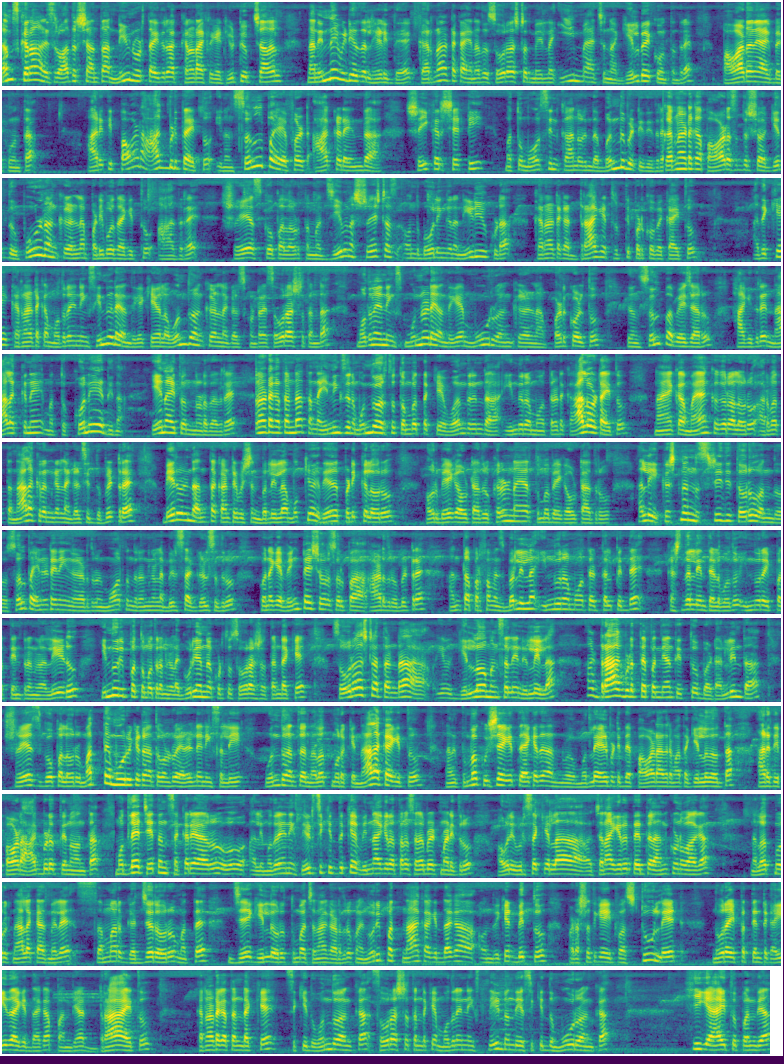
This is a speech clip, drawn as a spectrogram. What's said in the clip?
ನಮಸ್ಕಾರ ನನ್ನ ಹೆಸರು ಆದರ್ಶ ಅಂತ ನೀವು ನೋಡ್ತಾ ಇದ್ದೀರಾ ಕನ್ನಡ ಕ್ರಿಕೆಟ್ ಯೂಟ್ಯೂಬ್ ಚಾನಲ್. ನಾನು ಇನ್ನೇ ವಿಡಿಯೋದಲ್ಲಿ ಹೇಳಿದ್ದೆ, ಕರ್ನಾಟಕ ಏನಾದರೂ ಸೌರಾಷ್ಟ್ರದ ಮೇಲಿನ ಈ ಮ್ಯಾಚನ್ನು ಗೆಲ್ಲಬೇಕು ಅಂತಂದರೆ ಪವಾಡನೇ ಆಗಬೇಕು ಅಂತ. ಆ ರೀತಿ ಪವಾಡ ಆಗಿಬಿಡ್ತಾ ಇತ್ತು. ಇನ್ನೊಂದು ಸ್ವಲ್ಪ ಎಫರ್ಟ್ ಆ ಕಡೆಯಿಂದ ಶ್ರೀಕರ್ ಶೆಟ್ಟಿ ಮತ್ತು ಮೊಹಸಿನ್ ಖಾನ್ ಅವರಿಂದ ಬಂದು ಬಿಟ್ಟಿದ್ದಿದ್ರೆ ಕರ್ನಾಟಕ ಪವಾಡ ಸದೃಶವಾಗಿ ಗೆದ್ದು ಪೂರ್ಣ ಅಂಕಗಳನ್ನ ಪಡಿಬೋದಾಗಿತ್ತು. ಆದರೆ ಶ್ರೇಯಸ್ ಗೋಪಾಲ್ ಅವರು ತಮ್ಮ ಜೀವನ ಶ್ರೇಷ್ಠ ಒಂದು ಬೌಲಿಂಗನ್ನು ನೀಡಿಯೂ ಕೂಡ ಕರ್ನಾಟಕ ಡ್ರಾಗೆ ತೃಪ್ತಿ ಪಡ್ಕೋಬೇಕಾಯಿತು. ಅದಕ್ಕೆ ಕರ್ನಾಟಕ ಮೊದಲ ಇನ್ನಿಂಗ್ಸ್ ಹಿನ್ನಡೆಯೊಂದಿಗೆ ಕೇವಲ ಒಂದು ಅಂಕಗಳನ್ನ ಗಳಿಸ್ಕೊಂಡ್ರೆ ಸೌರಾಷ್ಟ್ರ ತಂಡ ಮೊದಲ ಇನ್ನಿಂಗ್ಸ್ ಮುನ್ನಡೆಯೊಂದಿಗೆ ಮೂರು ಅಂಕಗಳನ್ನ ಪಡ್ಕೊಳ್ತು. ಇದೊಂದು ಸ್ವಲ್ಪ ಬೇಜಾರು. ಹಾಗಿದ್ರೆ ನಾಲ್ಕನೇ ಮತ್ತು ಕೊನೆಯ ದಿನ ಏನಾಯಿತು ಅಂತ ನೋಡೋದಾದರೆ, ಕರ್ನಾಟಕ ತಂಡ ತನ್ನ ಇನ್ನಿಂಗ್ಸನ್ನು ಮುಂದುವರಿಸಿತು. ತೊಂಬತ್ತಕ್ಕೆ ಒಂದರಿಂದ ಇನ್ನೂರ ಮೂವತ್ತೆರಡಕ್ಕೆ ಆಲ್ಔಟ್ ಆಯಿತು. ನಾಯಕ ಮಯಾಂಕ್ ಅಗರ್ವಾಲ್ ಅವರು ಅರವತ್ತ ನಾಲ್ಕು ರನ್ಗಳನ್ನ ಗಳಿಸಿದ್ದು ಬಿಟ್ಟರೆ ಬೇರೆಯವರಿಂದ ಅಂಥ ಕಾಂಟ್ರಿಬ್ಯೂಷನ್ ಬರಲಿಲ್ಲ. ಮುಖ್ಯವಾಗಿ ದೇವ್ ಪಡಿಕ್ಕಲ್ ಅವರು ಅವರು ಬೇಗ ಔಟ್ ಆದರು, ಕರುಣ್ ನಾಯರ್ ತುಂಬ ಬೇಗ ಔಟ್ ಆದರು, ಅಲ್ಲಿ ಕೃಷ್ಣನ್ ಶ್ರೀಜಿತ್ ಅವರು ಒಂದು ಸ್ವಲ್ಪ ಎಂಟರ್ಟೈನಿಂಗ್ ಆಡಿದ್ರು, ಮೂವತ್ತೊಂದು ರನ್ಗಳನ್ನ ಬಿರ್ಸಾಗಿ ಗಳಿಸಿದ್ರು. ಕೊನೆಗೆ ವೆಂಕಟೇಶ್ ಅವರು ಸ್ವಲ್ಪ ಆಡಿದ್ರು ಬಿಟ್ಟರೆ ಅಂಥ ಪರ್ಫಾರ್ಮೆನ್ಸ್ ಬರಲಿಲ್ಲ. ಇನ್ನೂರ ಮೂವತ್ತೆರಡು ತಲುಪಿದ್ದೆ. ಕಷ್ಟದಲ್ಲಿ ಅಂತ ಹೇಳ್ಬೋದು. ಇನ್ನೂರ ಇಪ್ಪತ್ತೆಂಟು ರನ್ಗಳ ಲೀಡು ಇನ್ನೂರ ಇಪ್ಪತ್ತೊಂಬತ್ತು ರನ್ಗಳ ಗುರಿಯನ್ನು ಕೊಡ್ತು ಸೌರಾಷ್ಟ್ರ ತಂಡಕ್ಕೆ. ಸೌರಾಷ್ಟ್ರ ತಂಡ ಇವಾಗ ಗೆಲ್ಲೋ ಮನಸ್ಸಲ್ಲೇ ನಿರಲಿಲ್ಲ. ಡ್ರಾ ಆಗಿಬಿಡುತ್ತೆ ಪಂದ್ಯ ಅಂತ ಇತ್ತು ಬಟ್ ಅಲ್ಲಿಂದ ಶ್ರೇಯಸ್ ಗೋಪಾಲ್ ಅವರು ಮತ್ತೆ ಮೂರು ವಿಕೆಟನ್ನು ತೊಗೊಂಡ್ರು. ಎರಡನೇ ಇನ್ನಿಂಗ್ಸಲ್ಲಿ ಒಂದು ಹಂತ ನಲವತ್ತ್ಮೂರಕ್ಕೆ ನಾಲ್ಕಾಗಿತ್ತು ನನಗೆ ತುಂಬ ಖುಷಿಯಾಗಿತ್ತು ಯಾಕೆಂದರೆ ನಾನು ಮೊದಲೇ ಹೇಳ್ಬಿಟ್ಟಿದ್ದೆ, ಪವಾಡ ಆದರೆ ಮಾತ್ರ ಗೆಲ್ಲೋದು ಅಂತ. ಆ ರೀತಿ ಪವಾಡ ಆಗಿಬಿಡುತ್ತೇನೋ ಅಂತ. ಮೊದಲೇ ಚೇತನ್ ಸಕ್ಕರೆ ಅವರು ಅಲ್ಲಿ ಮೊದಲನೇ ಇನ್ನಿಂಗ್ಸ್ ಲೀಡ್ ಸಿಕ್ಕಿದ್ದಕ್ಕೆ ವಿನ್ ಆಗಿರೋ ಥರ ಸೆಲೆಬ್ರೇಟ್ ಮಾಡಿದರು. ಅವ್ರಿಗೆ ಉರ್ಸೋಕ್ಕೆಲ್ಲ ಚೆನ್ನಾಗಿರುತ್ತೆ ಅಂತ ಅಂದ್ಕೊಳ್ಳುವಾಗ ನಲವತ್ತ್ಮೂರಕ್ಕೆ ನಾಲ್ಕು ಆದಮೇಲೆ ಸಮ್ಮರ್ ಗಜ್ಜರ್ ಅವರು ಮತ್ತು ಜೆ ಗಿಲ್ ಅವರು ತುಂಬ ಚೆನ್ನಾಗಿ ಆಡಿದ್ರು. ಕೊನೆ ನೂರಿಪ್ಪತ್ನಾಲ್ಕು ಆಗಿದ್ದಾಗ ಒಂದು ವಿಕೆಟ್ ಬಿತ್ತು, ಬಟ್ ಅಷ್ಟೊತ್ತಿಗೆ ಇಟ್ ವಾಸ್ ಟೂ ಲೇಟ್ ನೂರ ಇಪ್ಪತ್ತೆಂಟಕ್ಕೆ ಐದಾಗಿದ್ದಾಗ ಪಂದ್ಯ ಡ್ರಾ ಆಯಿತು. ಕರ್ನಾಟಕ ತಂಡಕ್ಕೆ ಸಿಕ್ಕಿದ್ದು ಒಂದು ಅಂಕ, ಸೌರಾಷ್ಟ್ರ ತಂಡಕ್ಕೆ ಮೊದಲನೇ ಇನ್ನಿಂಗ್ಸ್ ಲೀಡ್ನೊಂದಿಗೆ ಸಿಕ್ಕಿದ್ದು ಮೂರು ಅಂಕ. ಹೀಗೆ ಆಯಿತು ಪಂದ್ಯ.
